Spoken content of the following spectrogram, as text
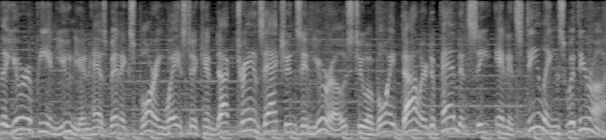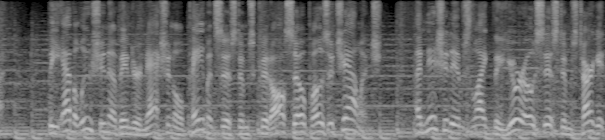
the European Union has been exploring ways to conduct transactions in euros to avoid dollar dependency in its dealings with Iran. The evolution of international payment systems could also pose a challenge. Initiatives like the Eurosystem's Target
